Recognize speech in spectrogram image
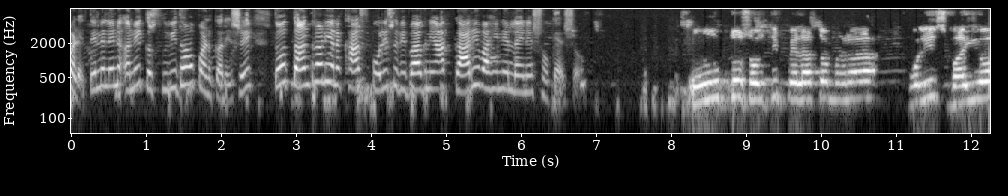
પડે. તેને લઈને અનેક સુવિધાઓ પણ કરી છે. તો તંત્રની અને ખાસ પોલીસ વિભાગની આ કાર્યવાહીને લઈને શું કહેશો? હું તો સૌથી પહેલા તો મારા પોલીસ ભાઈઓ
